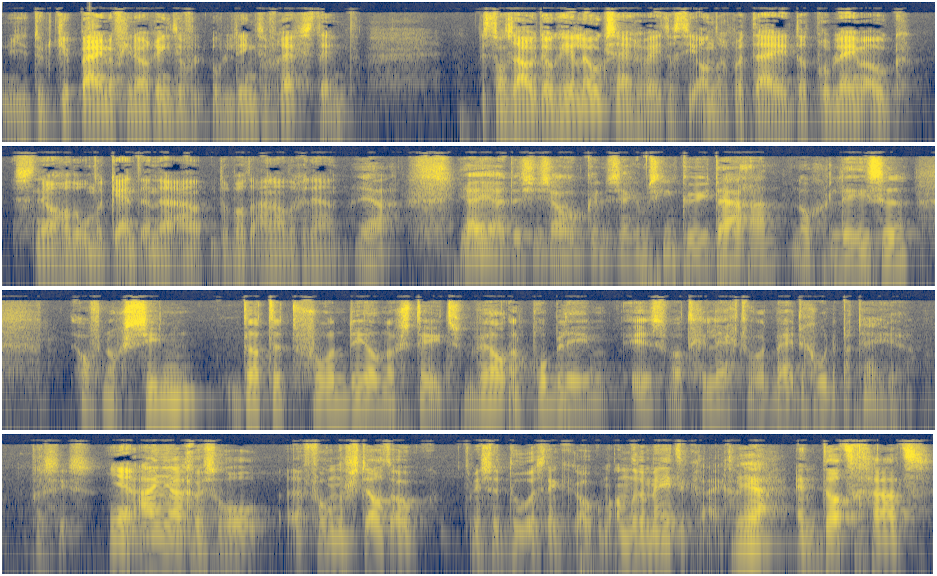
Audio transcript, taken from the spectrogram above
Je doet je pijn of je nou links of, of links of rechts stemt. Dus dan zou het ook heel logisch zijn geweest als die andere partijen dat probleem ook snel hadden onderkend en er, er wat aan hadden gedaan. Ja. ja, ja, dus je zou ook kunnen zeggen, misschien kun je daaraan nog lezen of nog zien dat het voor een deel nog steeds wel een probleem is wat gelegd wordt bij de groene partijen. Precies. Ja. Een aanjagersrol eh, veronderstelt ook, tenminste het doel is denk ik ook om anderen mee te krijgen. Ja, En dat gaat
